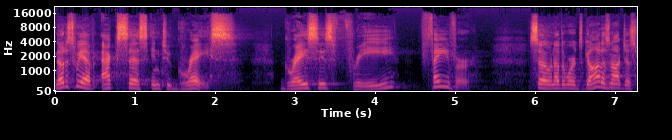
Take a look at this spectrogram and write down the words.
Notice we have access into grace. Grace is free favor. So, in other words, God is not just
